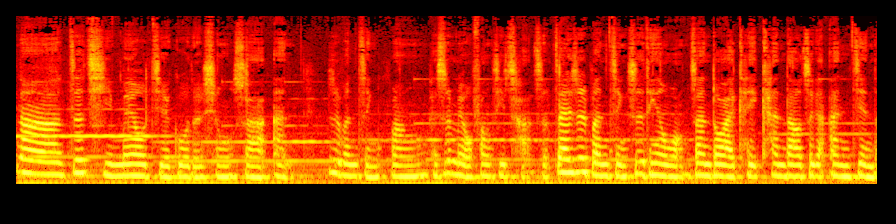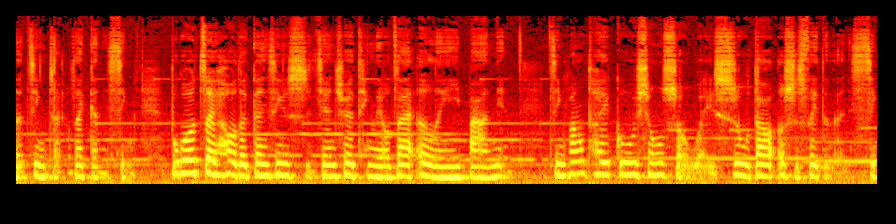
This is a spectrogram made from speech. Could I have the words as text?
那这起没有结果的凶杀案。日本警方还是没有放弃查证，在日本警视厅的网站都还可以看到这个案件的进展在更新，不过最后的更新时间却停留在二零一八年。警方推估凶手为十五到二十岁的男性。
